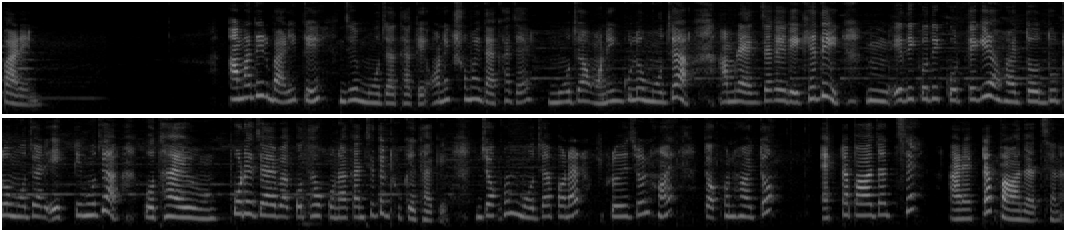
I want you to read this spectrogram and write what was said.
পারেন। আমাদের বাড়িতে যে মোজা থাকে, অনেক সময় দেখা যায় মোজা, অনেকগুলো মোজা আমরা এক জায়গায় রেখে দিই এদিক ওদিক করতে গিয়ে হয়তো দুটো মোজার একটি মোজা কোথায় পড়ে যায় বা কোথাও কোনাকাঞ্চিতে ঢুকে থাকে। যখন মোজা পরার প্রয়োজন হয়, তখন হয়তো একটা পাওয়া যাচ্ছে আর একটা পাওয়া যাচ্ছে না।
